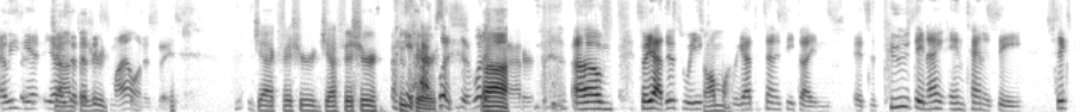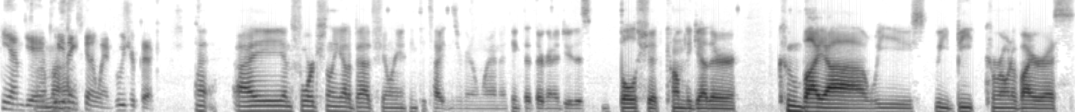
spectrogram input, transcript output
At least he, had, he always John had that Fisher. big smile on his face. Jack Fisher, Jeff Fisher. Who yeah, cares? What, does it- what does Uh, it matter? Um, so yeah, this week So we got the Tennessee Titans. It's a Tuesday night in Tennessee, 6 p.m. game. I'm Who do you not- think's going to win? Who's your pick? I unfortunately got a bad feeling. I think the Titans are going to win. I think that they're going to do this bullshit come together, kumbaya. We we beat coronavirus,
